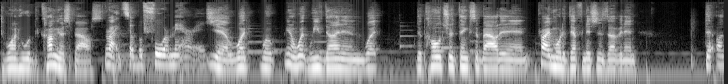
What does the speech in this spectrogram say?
the one who will become your spouse. Right. So before marriage. Yeah. What what you know what we've done and what the culture thinks about it, and probably more the definitions of it, and the, uh,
